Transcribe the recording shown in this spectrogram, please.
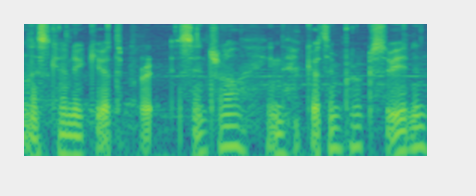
Let's go to Göteborg Central in Gothenburg, Sweden.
